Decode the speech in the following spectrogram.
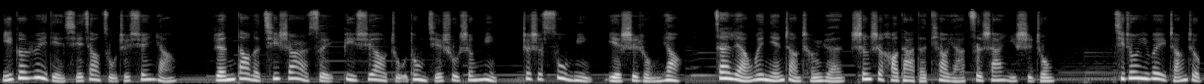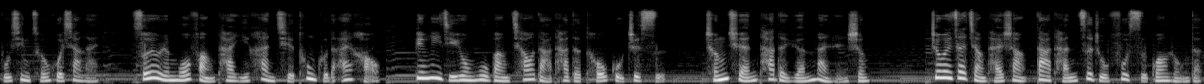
一个瑞典邪教组织宣扬。人到了七十二岁，必须要主动结束生命，这是宿命，也是荣耀。在两位年长成员声势浩大的跳崖自杀仪式中，其中一位长者不幸存活下来，所有人模仿他遗憾且痛苦的哀嚎，并立即用木棒敲打他的头骨致死，成全他的圆满人生。这位在讲台上大谈自主赴死光荣的，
